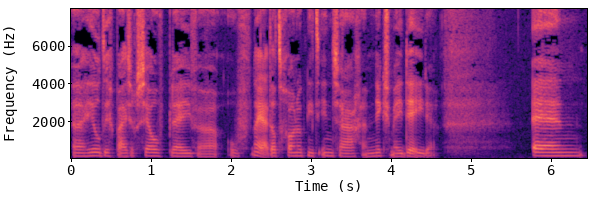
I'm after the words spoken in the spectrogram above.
uh, heel dicht bij zichzelf bleven. Of nou ja, dat gewoon ook niet inzagen en niks mee deden. En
